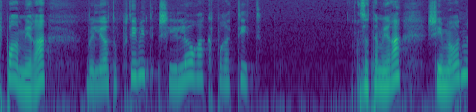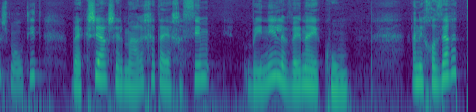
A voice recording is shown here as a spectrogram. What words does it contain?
פה אמירה בלהיות אופטימית שהיא לא רק פרטית. זאת אמירה שהיא מאוד משמעותית בהקשר של מערכת היחסים ביני לבין היקום. אני חוזרת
